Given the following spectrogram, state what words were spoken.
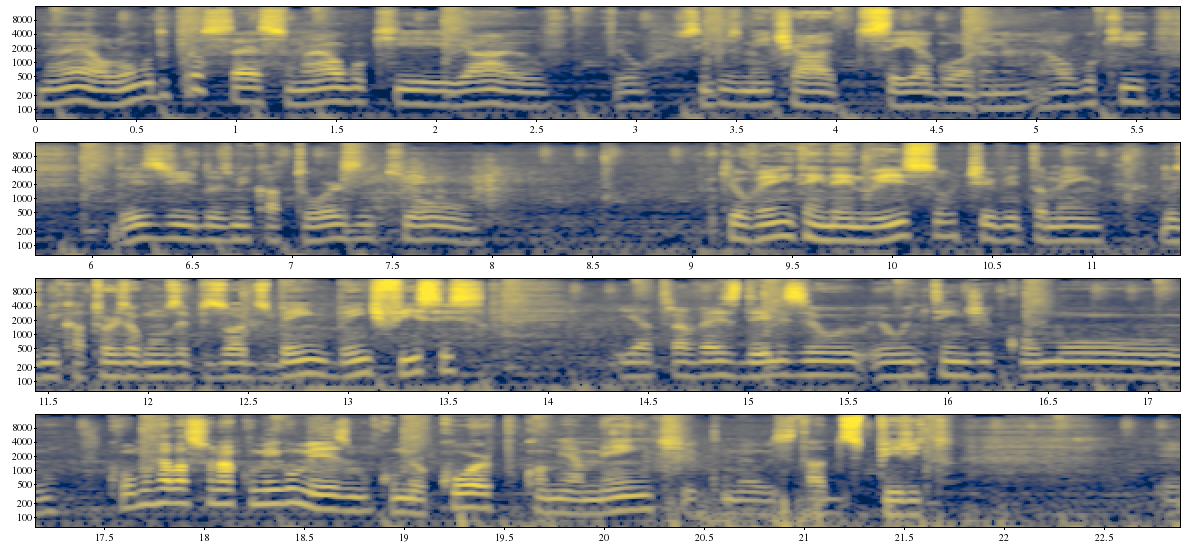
né, ao longo do processo, não é algo que ah, eu, eu simplesmente ah, sei agora, né? É algo que desde 2014 que eu que eu venho entendendo isso. Tive também em 2014 alguns episódios bem, bem difíceis e através deles eu, eu entendi como, como relacionar comigo mesmo, com o meu corpo, com a minha mente, com o meu estado de espírito. É,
